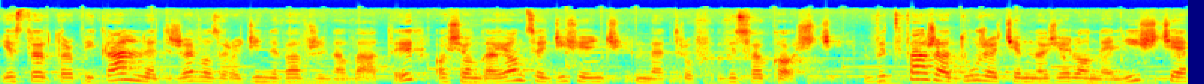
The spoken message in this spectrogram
Jest to tropikalne drzewo z rodziny wawrzynowatych, osiągające 10 metrów wysokości. Wytwarza duże ciemnozielone liście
